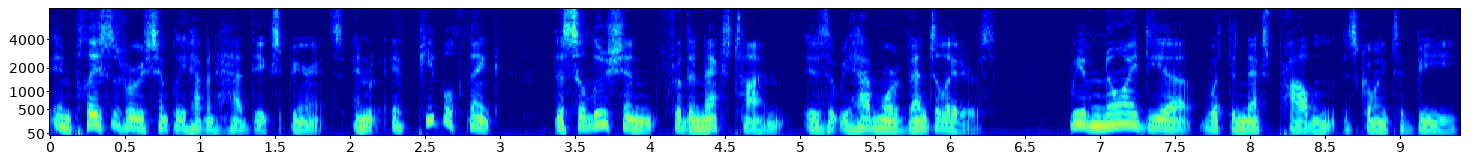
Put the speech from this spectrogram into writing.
in places where we simply haven't had the experience. And if people think the solution for the next time is that we have more ventilators, we have no idea what the next problem is going to be,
